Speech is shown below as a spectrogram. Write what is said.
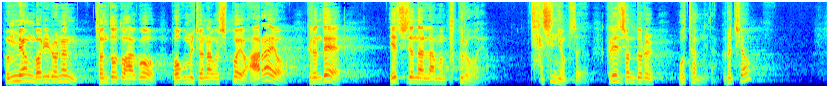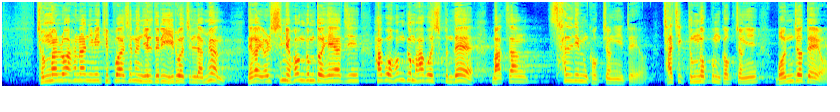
분명 머리로는 전도도 하고 복음을 전하고 싶어요. 알아요. 그런데 예수 전하려면 부끄러워요. 자신이 없어요. 그래서 전도를 못 합니다. 그렇죠? 정말로 하나님이 기뻐하시는 일들이 이루어지려면 내가 열심히 헌금도 해야지 하고 헌금하고 싶은데 막상 살림 걱정이 돼요. 자식 등록금 걱정이 먼저 돼요.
